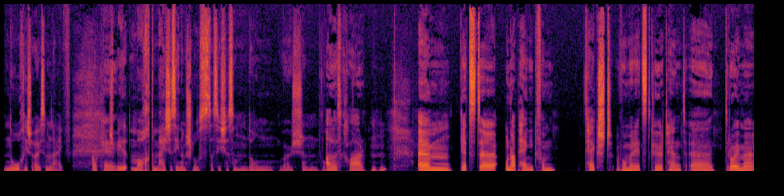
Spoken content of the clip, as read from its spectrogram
noch ist an unserem Live-Spiel, Okay, macht am meisten Sinn am Schluss. Das ist ja so eine Long-Version. alles klar. Mhm. Ähm, jetzt äh, unabhängig vom Text, wo wir jetzt gehört haben, äh, Träume,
